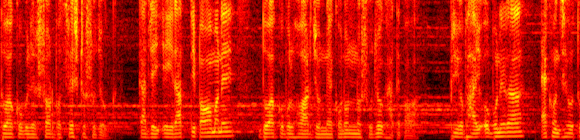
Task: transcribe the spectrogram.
দোয়া কবুলের সর্বশ্রেষ্ঠ সুযোগ। কাজেই এই রাতটি পাওয়া মানে দোয়া কবুল হওয়ার জন্য এক অনন্য সুযোগ হাতে পাওয়া। প্রিয় ভাই ও বোনেরা, এখন যেহেতু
